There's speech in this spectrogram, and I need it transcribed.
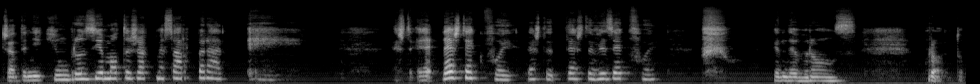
já tenho aqui um bronze e a malta já começa a reparar. Esta, é, desta é que foi, desta, desta vez é que foi. Ganda bronze. Pronto.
